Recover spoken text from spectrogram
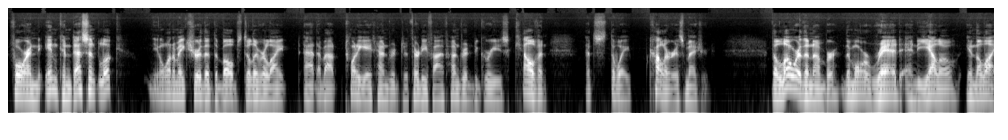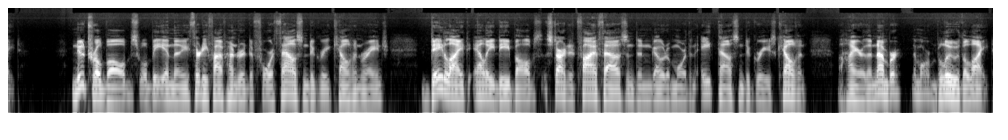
For an incandescent look, you'll want to make sure that the bulbs deliver light at about 2800 to 3500 degrees Kelvin. That's the way color is measured. The lower the number, the more red and yellow in the light. Neutral bulbs will be in the 3500 to 4000 degree Kelvin range. Daylight LED bulbs start at 5000 and go to more than 8000 degrees Kelvin. The higher the number, the more blue the light.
